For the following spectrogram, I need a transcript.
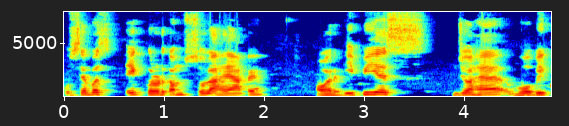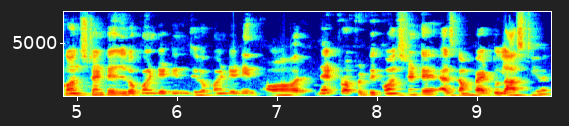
उससे बस एक करोड़ कम 16 है यहाँ पे। और ईपीएस e जो है, वो भी कांस्टेंट है 0.18 0.18 और नेट प्रॉफिट भी कांस्टेंट है as compare to last year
